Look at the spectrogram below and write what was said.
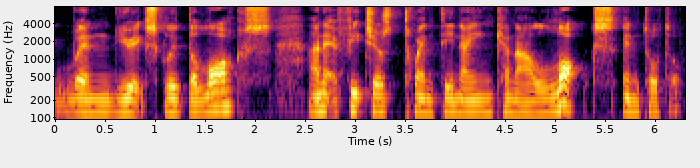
when you exclude the locks, and it features 29 canal locks in total.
